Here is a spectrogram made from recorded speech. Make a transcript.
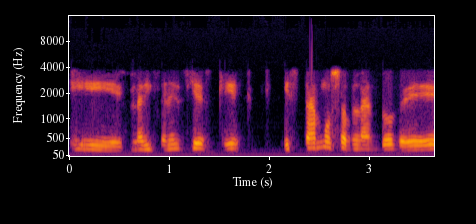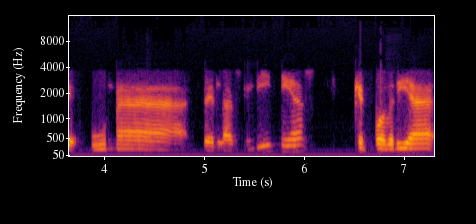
eh, la diferencia es que estamos hablando de una de las líneas que podría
